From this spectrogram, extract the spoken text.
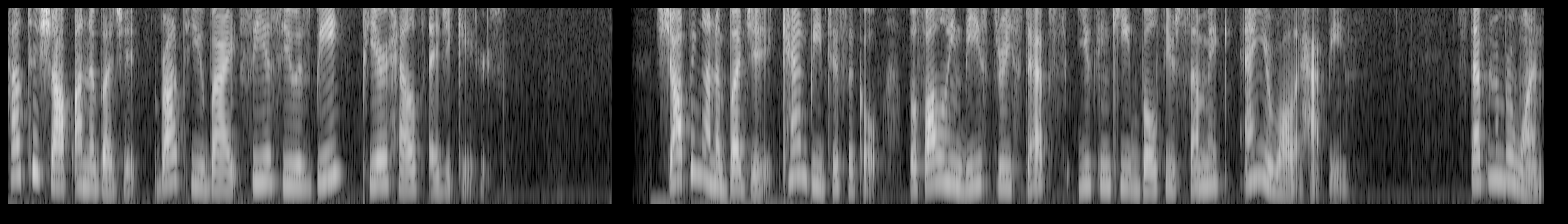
How to Shop on a Budget, brought to you by CSUSB Peer Health Educators. Shopping on a budget can be difficult, but following these three steps, you can keep both your stomach and your wallet happy. Step number one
